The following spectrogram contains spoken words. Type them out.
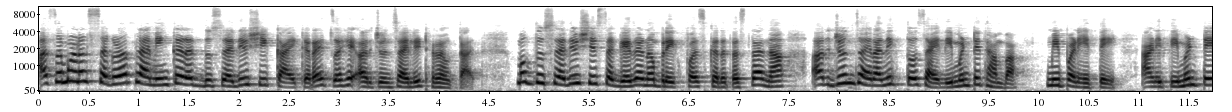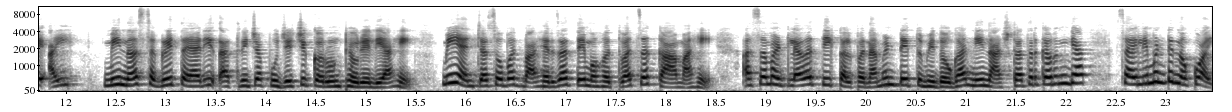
असं म्हणत सगळं प्लॅनिंग करत दुसऱ्या दिवशी काय करायचं हे अर्जुन सायली ठरवतात. मग दुसऱ्या दिवशी सगळेजण ब्रेकफास्ट करत असताना अर्जुन जायला निघतो. सायली म्हणते थांबा मी पण येते. आणि ती म्हणते आई मी न सगळी तयारी रात्रीच्या पूजेची करून ठेवलेली आहे. मी यांच्यासोबत बाहेर जाते महत्त्वाचं काम आहे. असं म्हटल्यावर ती कल्पना म्हणते तुम्ही दोघांनी नाश्ता तर करून घ्या. सायली म्हणते नको आई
